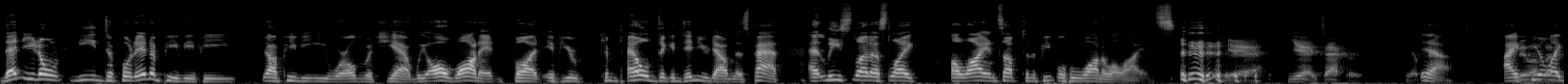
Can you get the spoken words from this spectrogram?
then you don't need to put in a PvP uh, PVE world, which yeah, we all want it, but if you're compelled to continue down this path, at least let us like alliance up to the people who want to alliance. yeah. Yeah, exactly. yeah. I Be a lot feel like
